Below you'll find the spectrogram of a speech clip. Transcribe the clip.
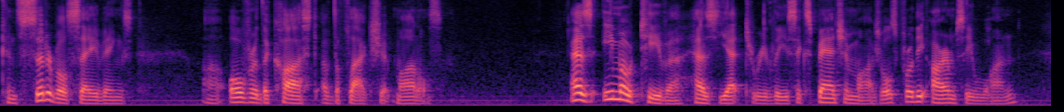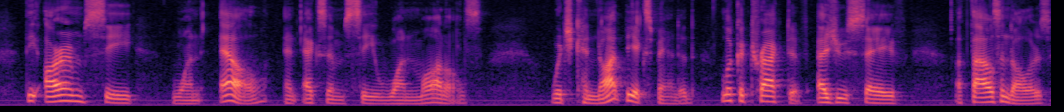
considerable savings uh, over the cost of the flagship models. As Emotiva has yet to release expansion modules for the RMC1, the RMC1L and XMC1 models, which cannot be expanded, look attractive as you save $1,000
